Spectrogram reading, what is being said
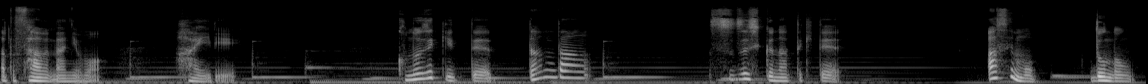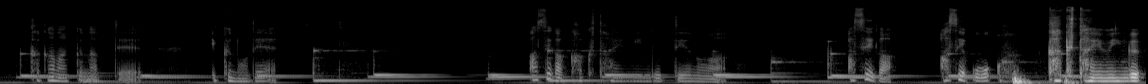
あとサウナにも入り。この時期ってだんだん涼しくなってきて汗もどんどんかかなくなっていくので汗がかくタイミングっていうのは汗が汗を かくタイミング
